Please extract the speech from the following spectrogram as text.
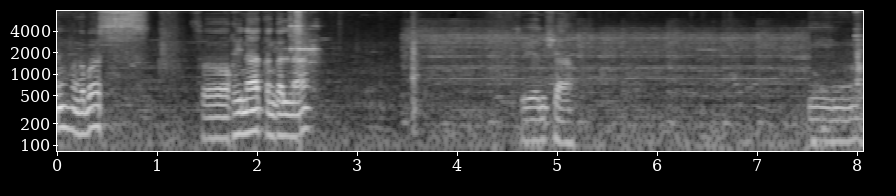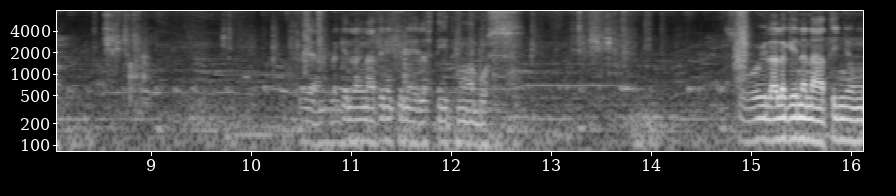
Yan mga boss. So, okay na, tanggal na. So, yan siya. Yung... Ayan, lagyan lang natin ng chinelas dito mga boss. So, ilalagay na natin yung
